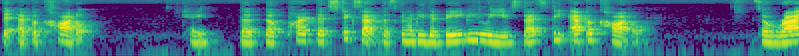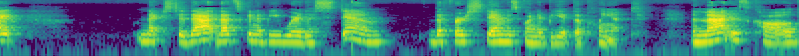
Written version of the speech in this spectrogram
the epicotyl. Okay, the, the part that sticks out, that's going to be the baby leaves. That's the epicotyl. So right next to that, that's going to be where the stem, the first stem is going to be at the plant. And that is called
